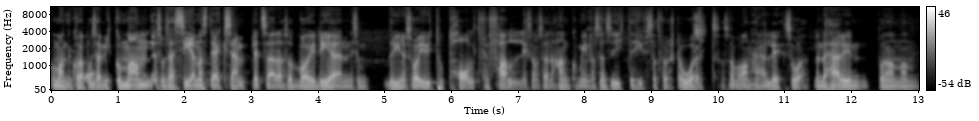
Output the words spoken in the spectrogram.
Om man kollar på så här Mikko Manner som så här senaste exemplet så, här, så var ju det en liksom Brynäs var ju i totalt förfall liksom, sen när han kom in och sen så gick det hyfsat första året. Och så var han härlig. Så. Men det här är ju på en annan...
